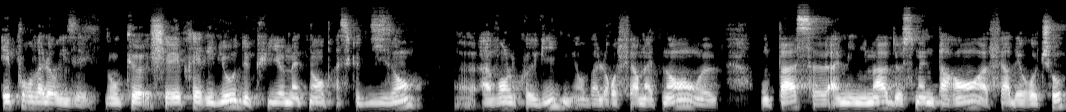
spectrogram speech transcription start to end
et pour valoriser. Donc euh, chez les Prairies Bio, depuis euh, maintenant presque dix ans, avant le Covid, mais on va le refaire maintenant, on passe à minima deux semaines par an à faire des roadshows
